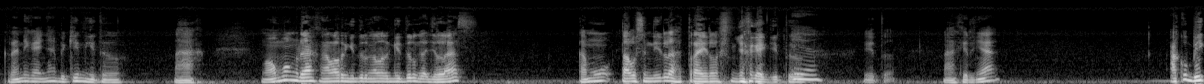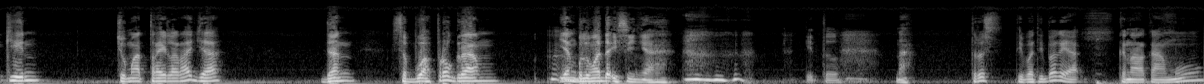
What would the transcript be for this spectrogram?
Keren nih kayaknya bikin gitu. Nah, ngomong dah ngalor ngidul ngalor ngidul nggak jelas. Kamu tahu sendirilah trailernya kayak gitu Iya. gitu. Nah akhirnya aku bikin cuma trailer aja dan sebuah program yang belum ada isinya, gitu. Nah terus tiba-tiba kayak kenal kamu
